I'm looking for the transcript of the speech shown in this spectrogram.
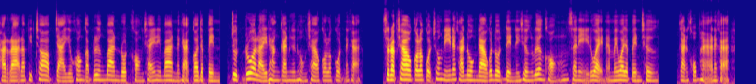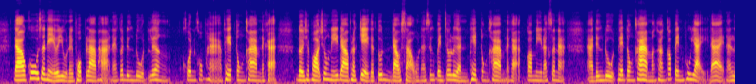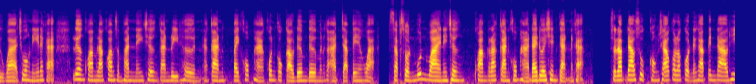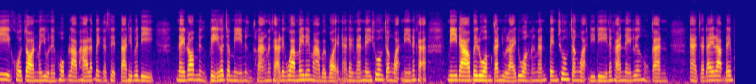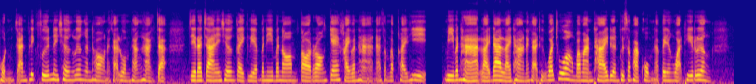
ภาระรับผิดชอบจ่ายเกี่ยวข้องกับเรื่องบ้านรถของใช้ในบ้านนะคะ ก็จะเป็นจุดรั่วไหลทางการเงินของชาวกรกฎนะคะ สำหรับชาวกรกฎช่วงนี้นะคะ ดวงดาวก็โดดเด่นในเชิงเรื่องของเสน่ห์ด้วยนะไม่ว่าจะเป็นเชิงการคบหานะคะ ดาวคู่เสน่ห์ไปอยู่ในภพลาภะนะก็ดึงดูดเรื่องคนคบหาเพศตรงข้ามนะคะ โดยเฉพาะช่วงนี้ดาวพระเกตกระตุ้นดาวเสาร์นะซึ่งเป็นเจ้าเรือนเพศตรงข้ามนะคะ ก็มีลักษณะดึงดูดเพศตรงข้ามบางครั้งก็เป็นผู้ใหญ่ได้นะหรือว่าช่วงนี้นะคะ เรื่องความรักความสัมพันธ์ในเชิงการรีเทิร์นการไปคบหาคนเก่าๆเดิมๆมันก็อาจจะเป็นจังหวะ สับสนวุ่นวายในเชิงความรักการคบหาได้ด้วยเช่นกันนะคะสำหรับดาวศุกร์ของชาวกรกฎนะคะ เป็นดาวที่โคจรมาอยู่ในภพลาภะและเป็นเกษตรตาธิบดี ในรอบหนึ่งปีก็จะมีหนึ่งครั้งนะคะ เรียกว่าไม่ได้มาบ่อยๆนะดังนั้นในช่วงจังหวะนี้นะคะ มีดาวไปรวมกันอยู่หลายดวง ดังนั้นเป็นช่วงจังหวะดีๆนะคะ ในเรื่องของการอาจจะได้รับได้ผลการพลิกฟื้นในเชิงเรื่องเงินทองนะคะ รวมทั้งหากจะ เจรจาในเชิงไกล่เกลี่ยปณีประนอมต่อรองแก้ไขปัญหานะสำหรับใครที่มีปัญหาหลายด้านหลายทางนะคะ ถือว่าช่วงประมาณท้ายเดือนพฤษภาคมนะเป็นจังหวะที่เรื่อง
